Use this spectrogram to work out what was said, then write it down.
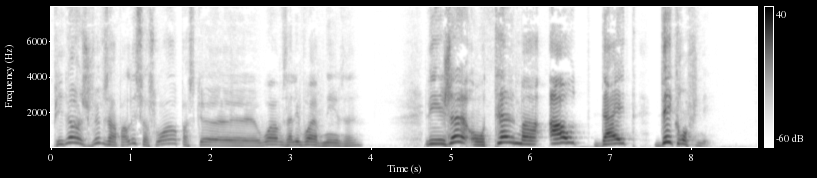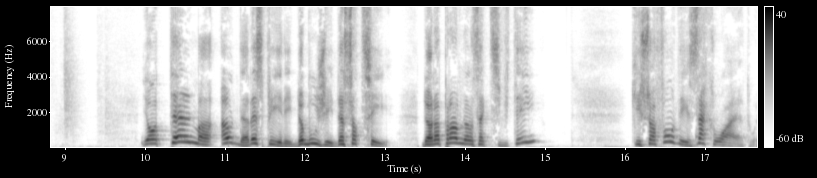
Puis là, je veux vous en parler ce soir parce que euh, vous allez voir venir. Hein. Les gens ont tellement hâte d'être déconfinés. Ils ont tellement hâte de respirer, de bouger, de sortir, de reprendre leurs activités, qu'ils se font des accroires, toi.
